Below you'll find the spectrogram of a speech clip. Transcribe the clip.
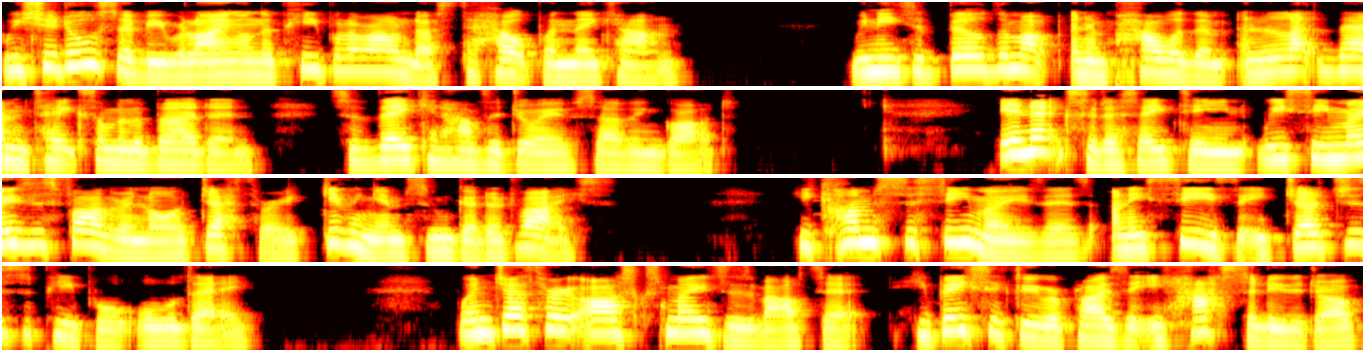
We should also be relying on the people around us to help when they can. We need to build them up and empower them and let them take some of the burden so they can have the joy of serving God. In Exodus 18, we see Moses' father in law, Jethro, giving him some good advice. He comes to see Moses and he sees that he judges the people all day. When Jethro asks Moses about it, he basically replies that he has to do the job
